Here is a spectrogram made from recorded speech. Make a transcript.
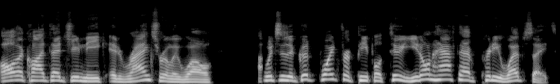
all the content's unique. It ranks really well, which is a good point for people too. You don't have to have pretty websites.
